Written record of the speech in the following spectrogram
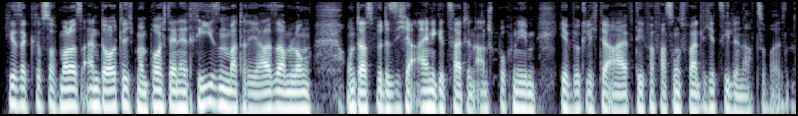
Hier sagt Christoph Mollers eindeutig, man bräuchte eine riesen Materialsammlung und das würde sicher einige Zeit in Anspruch nehmen, hier wirklich der AfD verfassungsfeindliche Ziele nachzuweisen.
